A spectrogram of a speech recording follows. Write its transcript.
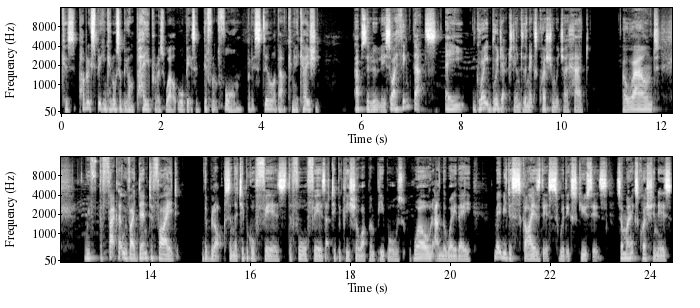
Because public speaking can also be on paper as well, albeit it's a different form, but it's still about communication. Absolutely. So I think that's a great bridge actually onto the next question, which I had around with the fact that we've identified the blocks and the typical fears, the four fears that typically show up in people's world and the way they maybe disguise this with excuses. So my next question is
